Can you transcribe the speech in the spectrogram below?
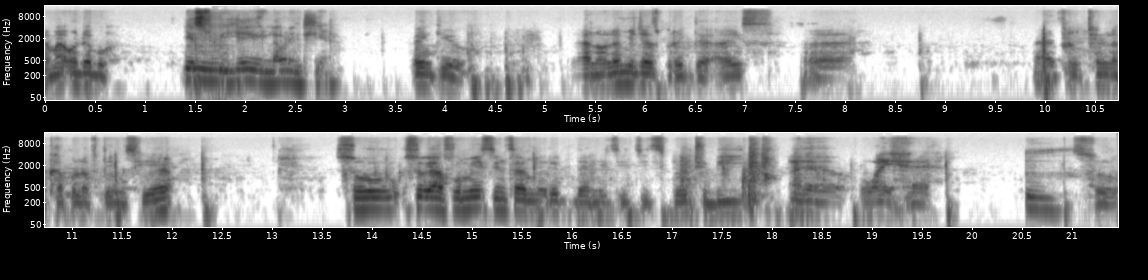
am I audible? Yes, we hear you loud and clear. Thank you. Uh, now, let me just break the ice. Uh, I've written a couple of things here. So, so yeah, for me, since I'm married, then it's it's, it's going to be uh, white hair. Mm. So,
